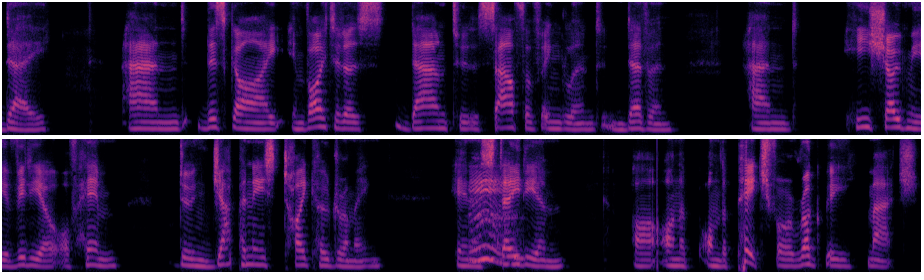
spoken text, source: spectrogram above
day. And this guy invited us down to the south of England in Devon. And he showed me a video of him doing Japanese taiko drumming in a mm. stadium uh, on a on the pitch for a rugby match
